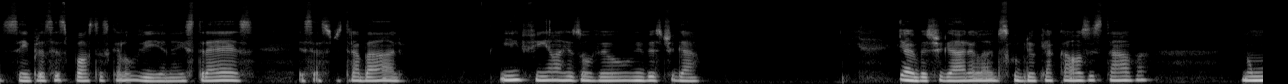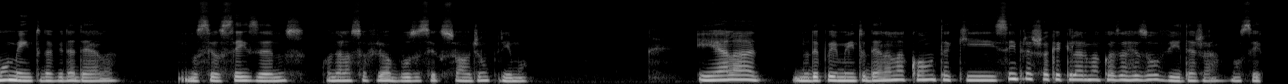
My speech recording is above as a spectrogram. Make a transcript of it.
sempre as respostas que ela ouvia, né? Estresse, excesso de trabalho. E enfim, ela resolveu investigar. E ao investigar, ela descobriu que a causa estava num momento da vida dela, nos seus seis anos, quando ela sofreu abuso sexual de um primo. E ela, no depoimento dela, ela conta que sempre achou que aquilo era uma coisa resolvida já. Não sei,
